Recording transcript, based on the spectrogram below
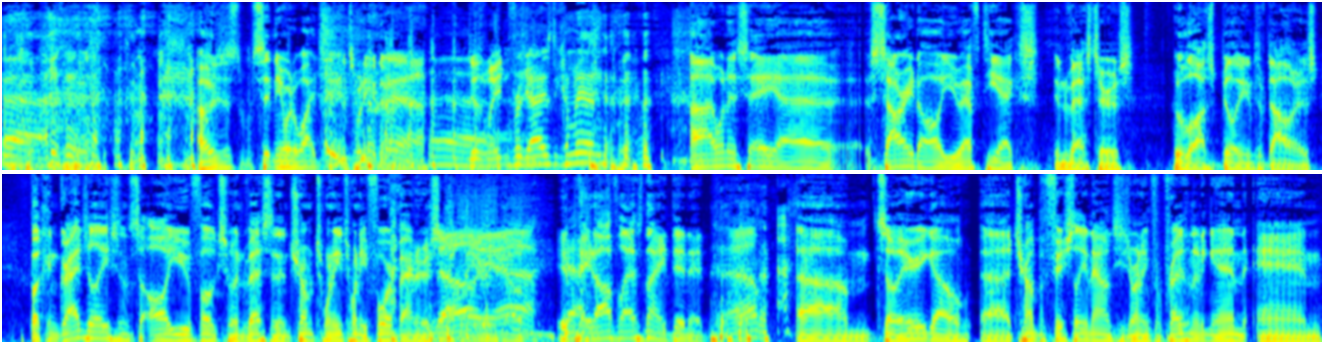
I was just sitting here with a wide stance. What are you doing? Yeah. Just waiting for guys to come in. Uh, I want to say uh, sorry to all you FTX investors who lost billions of dollars. But congratulations to all you folks who invested in Trump 2024 banners a couple Oh, years yeah. ago. It Yeah. paid off last night, didn't it? Yep. Um, so here you go. Uh, Trump officially announced he's running for president again, and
